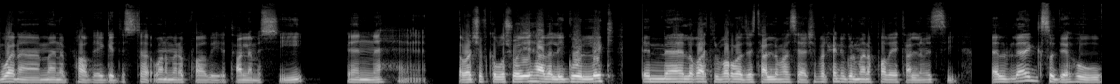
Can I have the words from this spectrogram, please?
وأنا ما أنا بفاضي اقعد است... وأنا ما أنا بفاضي أتعلم ال C لأنه طبعا شوف قبل شوي هذا اللي يقول لك إن لغات البرمجة تعلمها سهل. شوف الحين يقول ما أنا فاضي أتعلم ال C اللي اقصده هو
